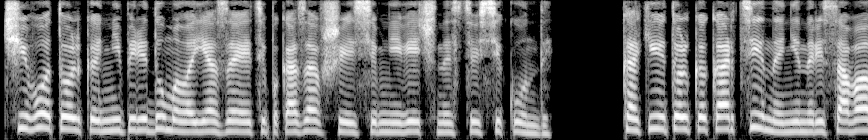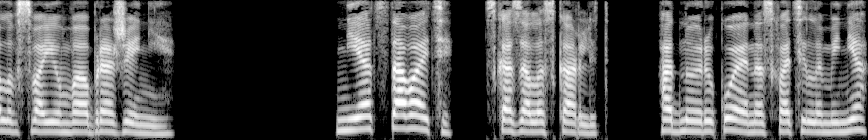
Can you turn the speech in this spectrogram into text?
Чего только не передумала я за эти показавшиеся мне вечностью секунды. Какие только картины не нарисовала в своем воображении. «Не отставайте», — сказала Скарлетт. Одной рукой она схватила меня,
